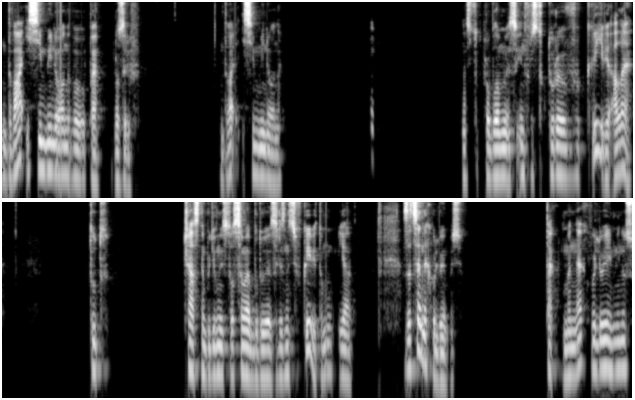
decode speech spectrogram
2,7 мільйона ВВП розрив. 2,7 мільйона. У нас тут проблеми з інфраструктурою в Києві, але тут частне будівництво саме будує залізницю в Києві, тому я за це не хвилюємось. Так, мене хвилює мінус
